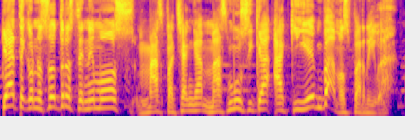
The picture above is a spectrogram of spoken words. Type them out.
Quédate con nosotros, tenemos más pachanga, más música aquí en Vamos para arriba.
